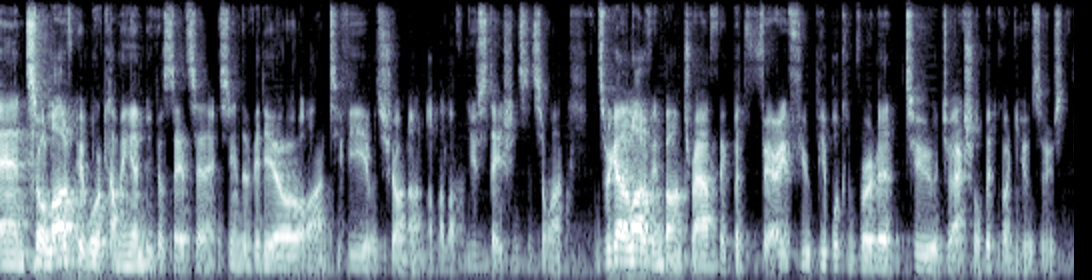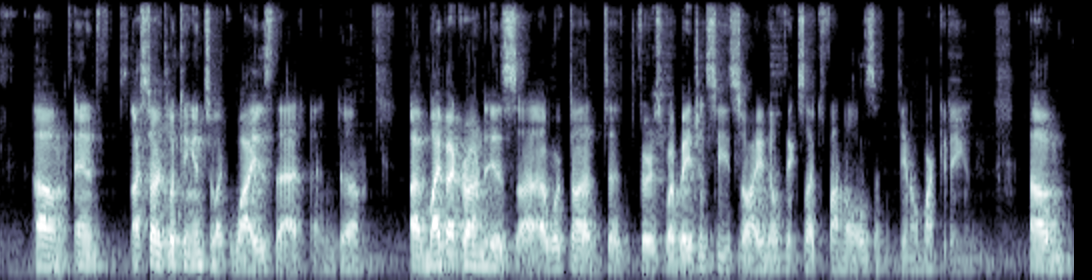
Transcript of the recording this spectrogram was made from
And so a lot of people were coming in because they had seen the video on TV, it was shown on, on, a lot of news stations and so on. And so we got a lot of inbound traffic, but very few people converted to, to actual Bitcoin users. Um, and I started looking into like, why is that? And um, uh, my background is uh, I worked at uh, various web agencies, so I know things like funnels and you know marketing. And um,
